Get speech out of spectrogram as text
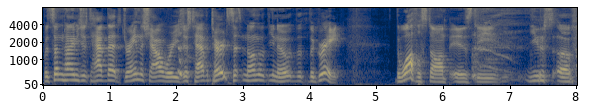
But sometimes you just have that drain the shower where you just have a turd sitting on the, you know, the, the grate. The waffle stomp is the use of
